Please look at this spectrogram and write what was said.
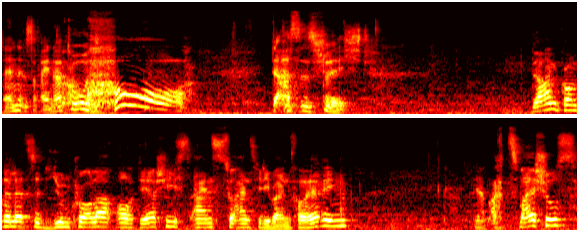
Dann ist einer tot. Oh! Das ist schlecht. Dann kommt der letzte Dunecrawler. Auch der schießt 1 zu 1 wie die beiden vorherigen. Der macht zwei Schuss.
